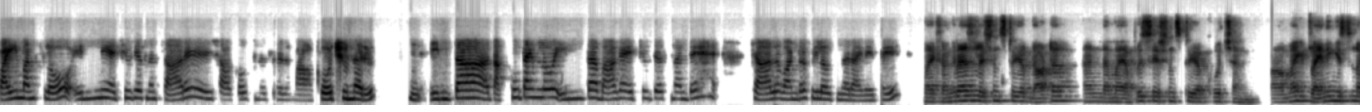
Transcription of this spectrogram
ఫైవ్ మంత్స్లో ఎన్ని అచీవ్ చేసిన సారే షాక్ అవుతున్నారు సార్. మా కోచ్ ఉన్నారు. ఇంత తక్కువ టైంలో ఇంత బాగా అచీవ్ చేస్తుందంటే చాలా వండర్ ఫీల్ అవుతున్నారు ఆయన అయితే my congratulations to your daughter and my appreciations to your coach and. ఆ అమ్మాయికి ట్రైనింగ్ ఇస్తున్న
